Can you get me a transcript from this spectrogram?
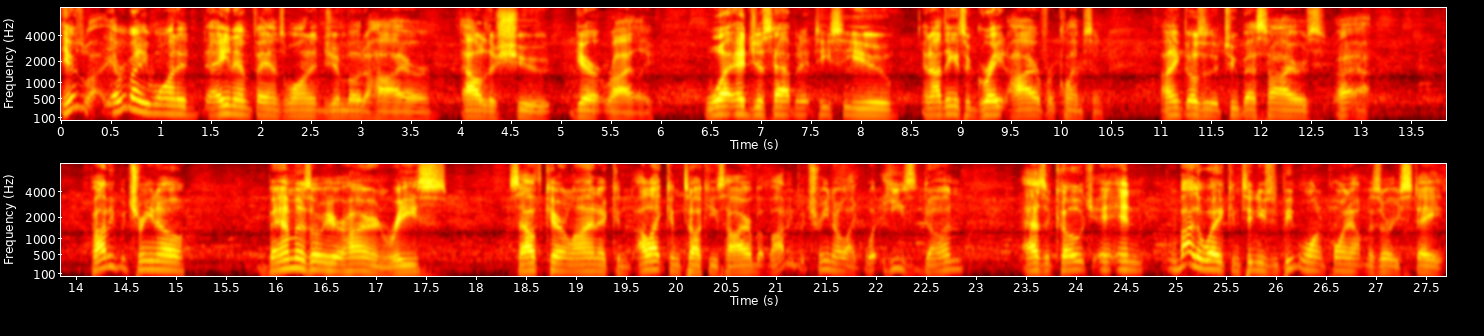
Here's what everybody wanted. A&M fans wanted Jimbo to hire out of the chute, Garrett Riley. What had just happened at TCU, and I think it's a great hire for Clemson. I think those are the two best hires. I, Bobby Petrino, Bama's over here hiring Rees. South Carolina, I like Kentucky's hire, but Bobby Petrino, like what he's done as a coach, and, and by the way, continues people want to point out Missouri State.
